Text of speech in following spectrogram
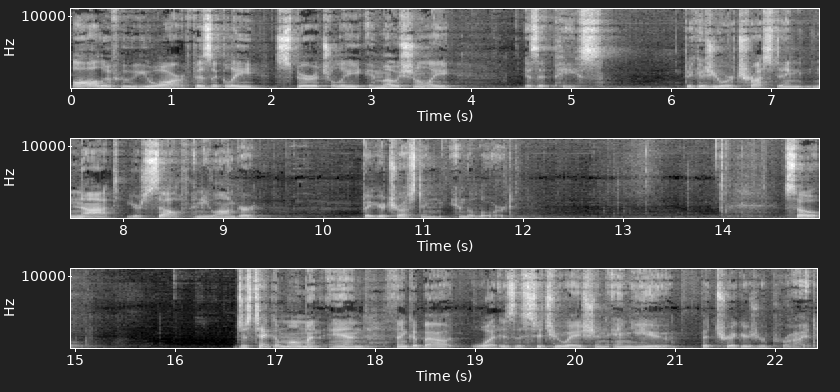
all of who you are, physically, spiritually, emotionally, is at peace because you are trusting not yourself any longer, but you're trusting in the Lord. So, just take a moment and think about what is the situation in you that triggers your pride.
